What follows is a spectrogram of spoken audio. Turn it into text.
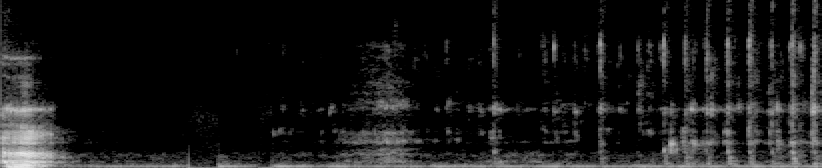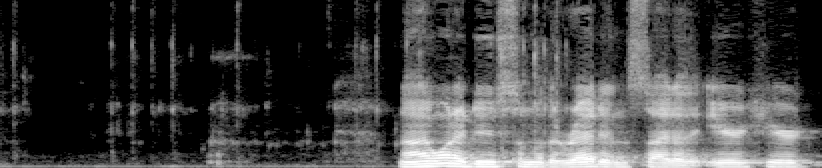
All right. Now I want to do some of the red inside of the ear here,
